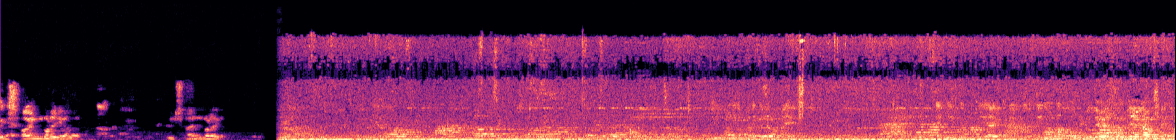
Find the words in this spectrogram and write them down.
ওই শয়ন করে গেল। ওই শয়নঘরে গেল। Thank গেল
